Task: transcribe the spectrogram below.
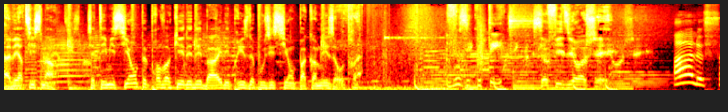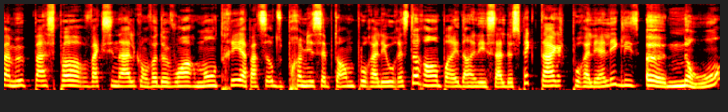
Avertissement. Cette émission peut provoquer des débats et des prises de position pas comme les autres. Vous écoutez Sophie Durocher. Ah, le fameux passeport vaccinal qu'on va devoir montrer à partir du 1er septembre pour aller au restaurant, pour aller dans les salles de spectacle, pour aller à l'église. Euh, non!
